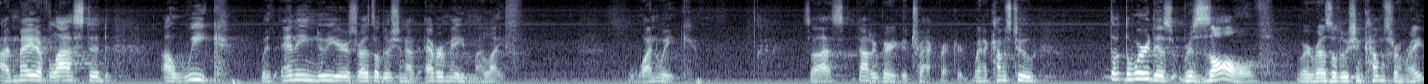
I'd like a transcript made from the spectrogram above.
I may have lasted a week with any New Year's resolution I've ever made in my life. One week. So that's not a very good track record. When it comes to, the, the word is resolve, where resolution comes from, right?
